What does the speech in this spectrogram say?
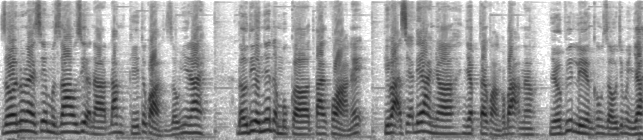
Rồi lúc này sẽ một giao diện là đăng ký tài khoản giống như này. Đầu tiên nhất là mục ờ, tài khoản ấy thì bạn sẽ tiến hành nhập tài khoản của bạn nào, nhớ viết liền không giấu cho mình nha.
